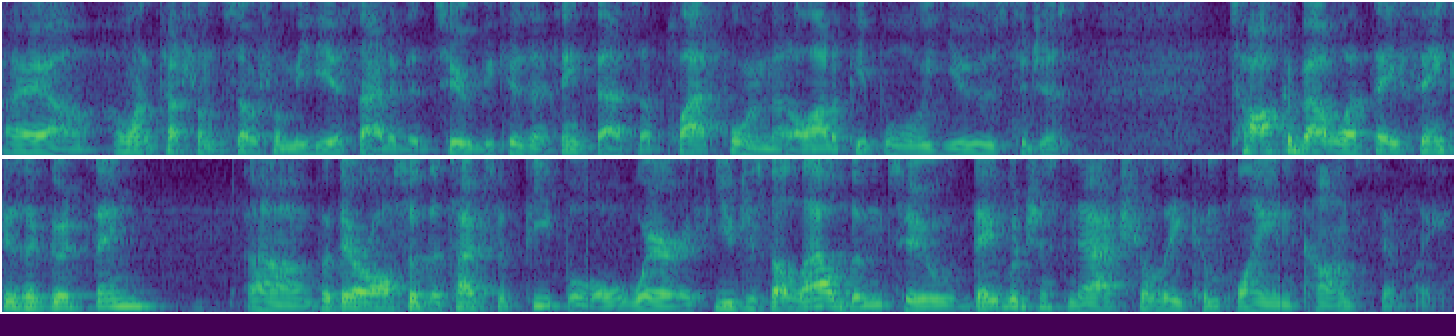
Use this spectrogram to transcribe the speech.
I uh, I want to touch on the social media side of it too because I think that's a platform that a lot of people will use to just talk about what they think is a good thing. Um, but there are also the types of people where if you just allowed them to, they would just naturally complain constantly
